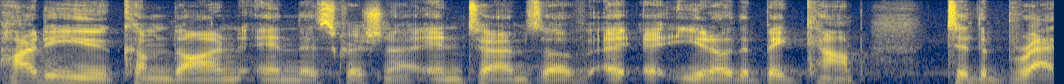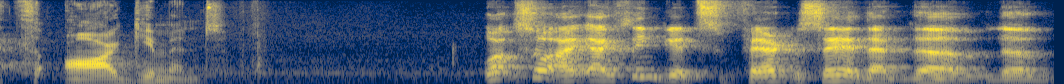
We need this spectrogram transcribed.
how do you come down in this, Krishna, in terms of uh, uh you know the big cap to the breadth argument? Well, so I, I, think it's fair to say that the, the,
